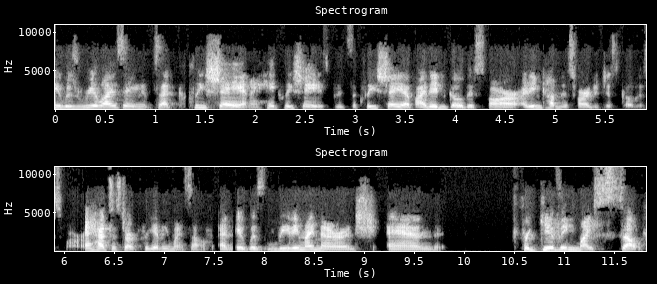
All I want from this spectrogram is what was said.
it was realizing it's that cliche, and I hate cliches, but it's the cliche of I didn't go this far. I didn't come this far to just go this far. I had to start forgiving myself. And it was leaving my marriage and forgiving myself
